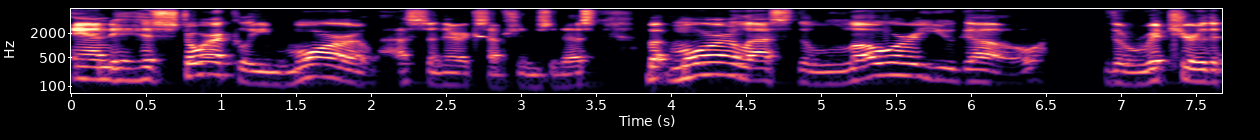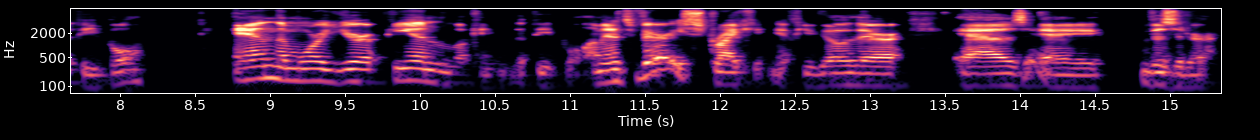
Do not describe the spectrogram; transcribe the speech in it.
And historically, more or less, and there are exceptions to this, but more or less, the lower you go, the richer the people and the more European looking the people. I mean, it's very striking if you go there as a visitor.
